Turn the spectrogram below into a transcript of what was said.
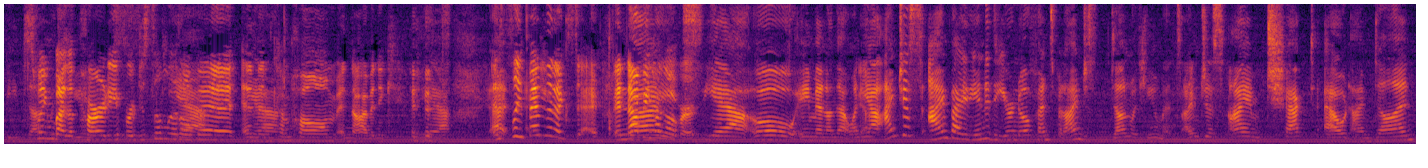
And be done Swing by the humans. party for just a little Yeah, bit, and yeah. then come home and not have any kids. Yeah. and sleep in the next day, and not Right. be hungover. Yeah. Oh, amen on that one. Yeah. Yeah. I'm just, I'm by the end of the year, no offense, but I'm just done with humans. I'm just, I am checked out. I'm done.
